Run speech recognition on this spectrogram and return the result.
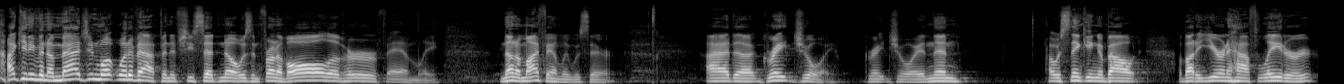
I can't even imagine what would have happened if she said no. It was in front of all of her family. None of my family was there. I had uh, great joy, great joy. And then I was thinking about about a year and a half later,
